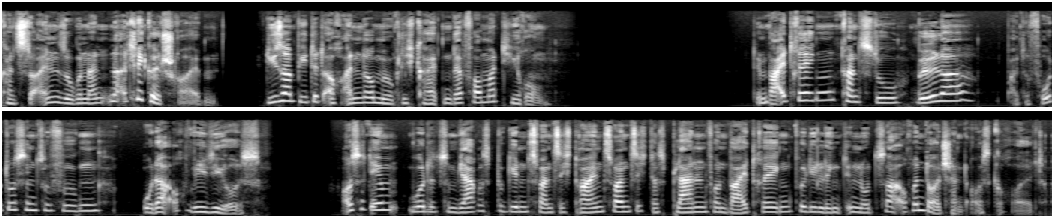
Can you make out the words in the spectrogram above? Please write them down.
kannst du einen sogenannten Artikel schreiben. Dieser bietet auch andere Möglichkeiten der Formatierung. Den Beiträgen kannst du Bilder, also Fotos hinzufügen oder auch Videos. Außerdem wurde zum Jahresbeginn 2023 das Planen von Beiträgen für die LinkedIn-Nutzer auch in Deutschland ausgerollt.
